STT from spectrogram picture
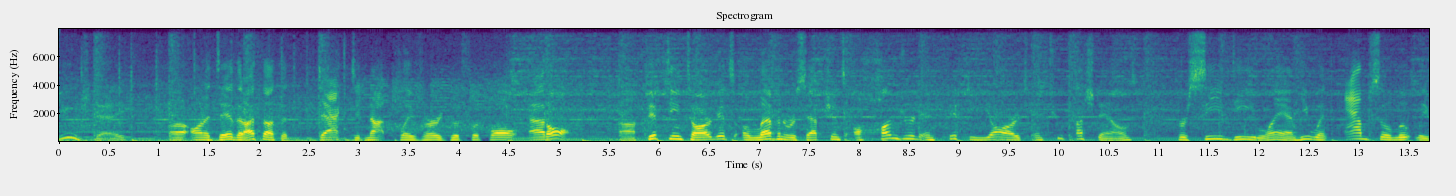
huge day uh, on a day that I thought that Dak did not play very good football at all. Uh, 15 targets, 11 receptions, 150 yards, and two touchdowns for CeeDee Lamb. He went absolutely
